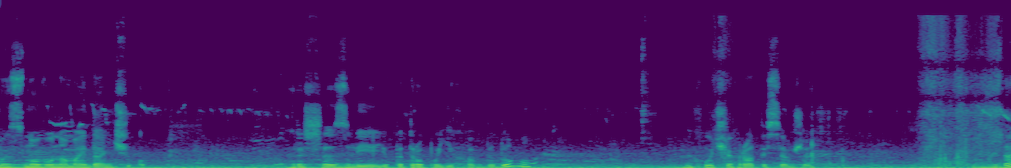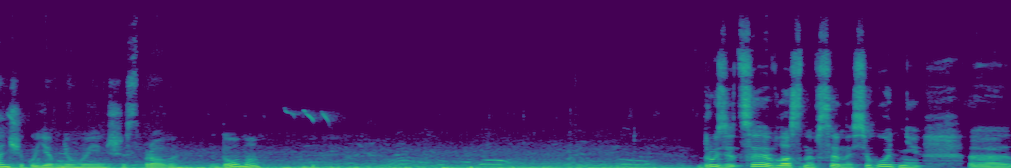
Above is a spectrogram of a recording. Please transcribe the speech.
Ми знову на майданчику. Гриша з Лією. Петро поїхав додому. Не хоче гратися вже. На майданчику є в нього інші справи вдома. Друзі, це власне все на сьогодні. Е,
